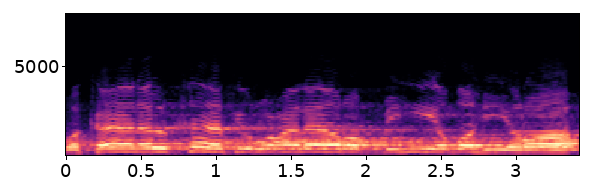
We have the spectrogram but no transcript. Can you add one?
وكان الكافر على ربه ظهيرا.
